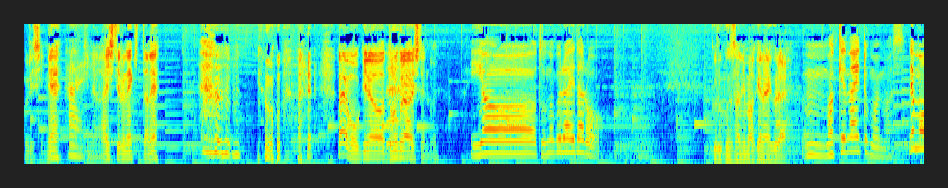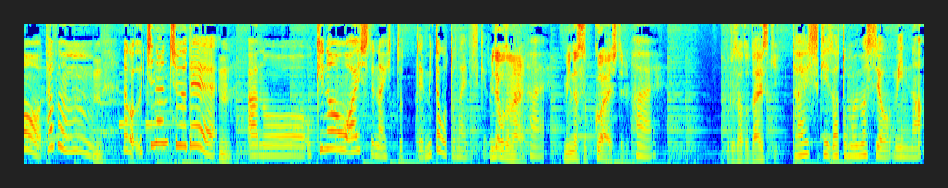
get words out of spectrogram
嬉しいね、はい。沖縄愛してるねきっとね。あれ？あやも沖縄どのぐらい愛してんの？いやーどのぐらいだろグルクンさんに負けないぐらい。ううん負けないと思います。でも多分、うんなんかうちなん中で、うん。あのー沖縄を愛してない人って見たことないですけど。見たことない？はい。みんなすっごい愛してる。はい。ふるさと大好き。なる大好きだと思いますよみんな。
